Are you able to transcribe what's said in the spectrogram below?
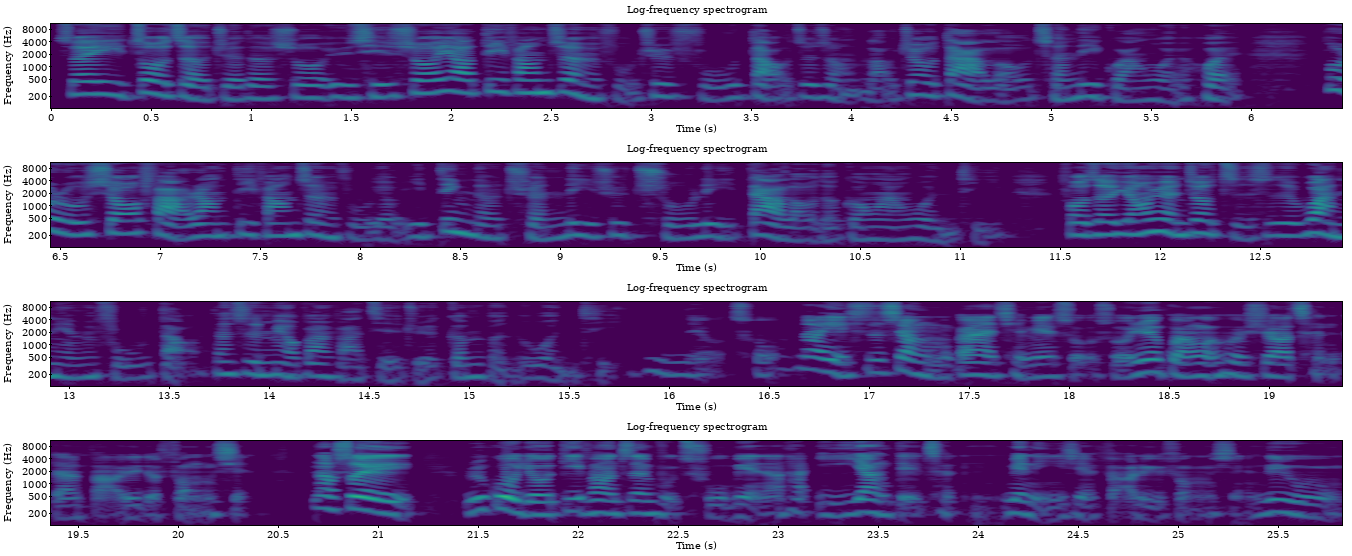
所以作者觉得说，与其说要地方政府去辅导这种老旧大楼成立管委会，不如修法让地方政府有一定的权利去处理大楼的公安问题。否则，永远就只是万年辅导，但是没有办法解决根本的问题。没有错。那也是像我们刚才前面所说，因为管委会需要承担法律的风险。那所以，如果由地方政府出面啊，他一样得承面临一些法律风险。例如，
